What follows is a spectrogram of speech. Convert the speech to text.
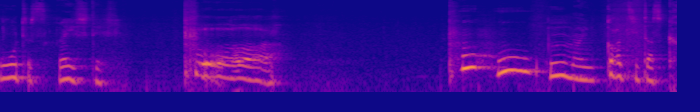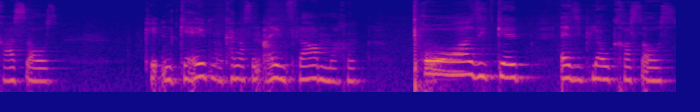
Rot ist richtig. Boah. Puhu. Oh mein Gott, sieht das krass aus. Okay, in Gelb, man kann das in allen Farben machen. Boah, sieht gelb, er äh, sieht blau krass aus.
